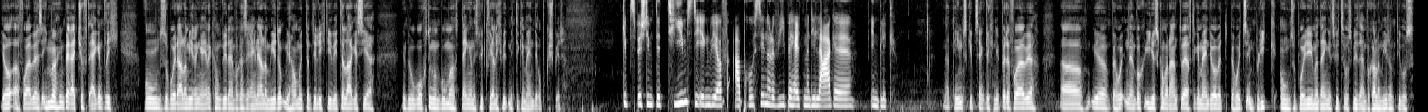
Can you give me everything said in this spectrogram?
Ja, eine Feuerwehr ist immer in Bereitschaft eigentlich. Und sobald eine Alarmierung reinkommt, wird einfach als reine alarmiert. Und wir haben halt natürlich die Wetterlage sehr in Beobachtung und wo wir denken, es wird gefährlich wird, mit der Gemeinde abgesperrt. Gibt es bestimmte Teams, die irgendwie auf Abruf sind oder wie behält man die Lage im Blick? Na, Teams gibt es eigentlich nicht bei der Feuerwehr. Äh, wir behalten einfach, ich als Kommandant, auf der Gemeinde arbeite, behalte es im Blick und sobald ich immer denke, es wird sowas, wird einfach alarmiert und die, was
